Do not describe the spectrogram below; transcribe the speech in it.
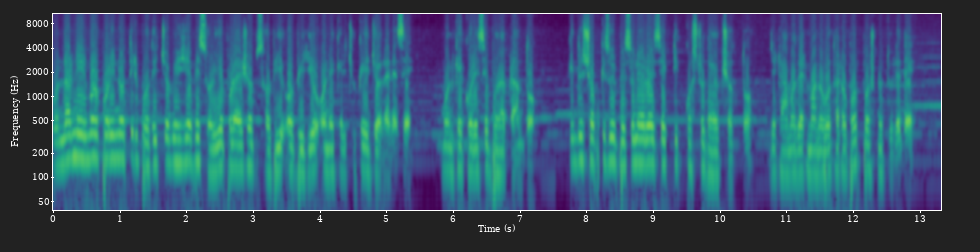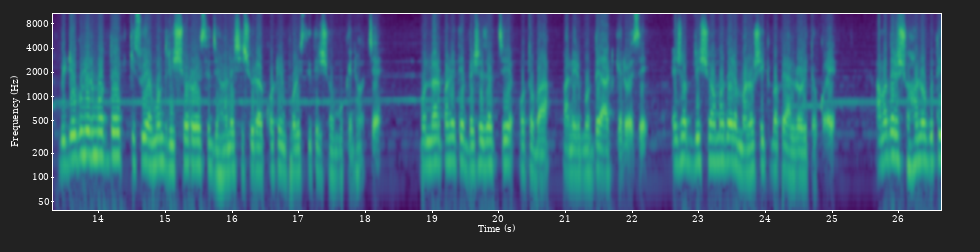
বন্যার নির্মল পরিণতির প্রতিচ্ছবি হিসেবে ছড়িয়ে পড়া এসব ছবি ও ভিডিও অনেকের চোখেই জল এনেছে, মনকে করেছে ভরাক্রান্ত কিন্তু সবকিছুর পেছনে রয়েছে একটি কষ্টদায়ক সত্য, যেটা আমাদের মানবতার ওপর প্রশ্ন তুলে দেয়। ভিডিওগুলোর মধ্যে কিছু এমন দৃশ্য রয়েছে যেখানে শিশুরা কঠিন পরিস্থিতির সম্মুখীন হচ্ছে। বন্যার পানিতে ভেসে যাচ্ছে অথবা পানির মধ্যে আটকে রয়েছে। এসব দৃশ্য আমাদের মানসিকভাবে আলোড়িত করে, আমাদের সহানুভূতি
